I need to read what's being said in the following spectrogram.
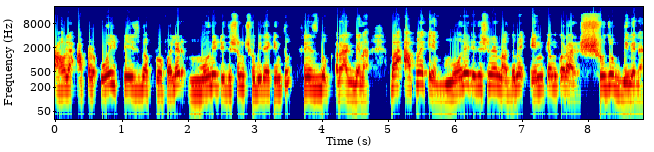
তাহলে আপনার ওই পেজ বা প্রোফাইলের মনিটাইজেশন সুবিধা কিন্তু ফেসবুক রাখবে না বা আপনাকে মনিটাইজেশনের মাধ্যমে ইনকাম করার সুযোগ দিবে না।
